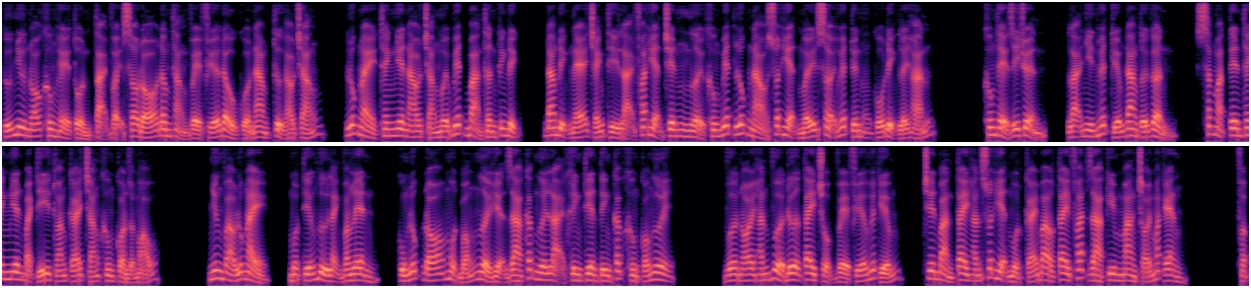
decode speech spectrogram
cứ như nó không hề tồn tại vậy sau đó đâm thẳng về phía đầu của nam tử áo trắng. Lúc này thanh niên áo trắng mới biết bản thân kinh địch, đang định né tránh thì lại phát hiện trên người không biết lúc nào xuất hiện mấy sợi huyết tuyến cố định lấy hắn. Không thể di chuyển lại nhìn huyết kiếm đang tới gần, sắc mặt tên thanh niên bạch di thoáng cái trắng không còn giọt máu. Nhưng vào lúc này, một tiếng hừ lạnh vang lên, cùng lúc đó một bóng người hiện ra các ngươi lại khinh thiên tinh các không có ngươi. Vừa nói hắn vừa đưa tay trộm về phía huyết kiếm, trên bàn tay hắn xuất hiện một cái bao tay phát ra kim mang chói mắt keng. Phập.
